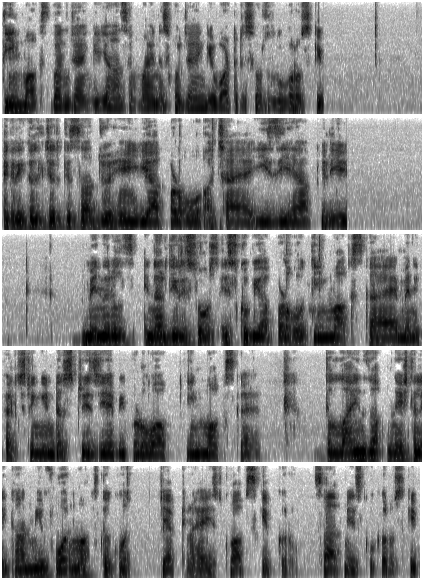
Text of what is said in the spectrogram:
तीन मार्क्स बन जाएँगे, यहाँ से माइनस हो जाएँगे वाटर रिसोर्सेज को करो स्किप एग्रीकल्चर के साथ जो है, ये आप पढ़ो अच्छा है इजी है आपके लिए। मिनरल्स एनर्जी रिसोर्स इसको भी आप पढ़ो, तीन मार्क्स का है मैन्युफैक्चरिंग इंडस्ट्रीज़ ये भी पढ़ो आप, तीन मार्क्स का है। The lines of national economy four marks का चैप्टर है, इसको आप स्किप करो। साथ में इसको करो स्किप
